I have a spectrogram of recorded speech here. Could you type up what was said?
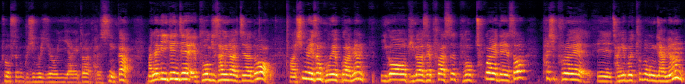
구속세법 95조 2항에 따라 받았으니까 만약에 이게 이제 9억 이상이라 할지라도 10년 이상 보유했고 하면 이거 비과세 플러스 9억 초과에 대해서 80%의 장기 보유 특별 공제하면은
